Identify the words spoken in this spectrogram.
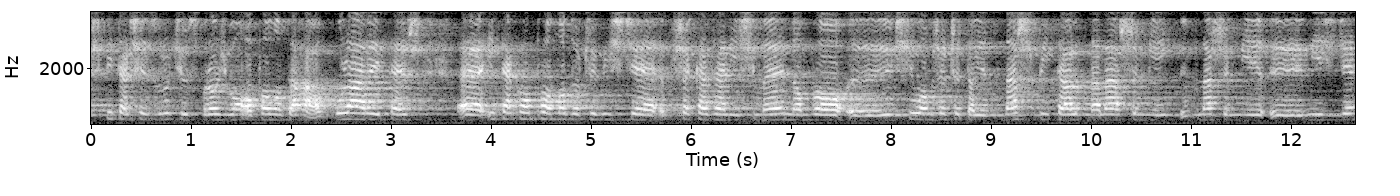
Szpital się zwrócił z prośbą o pomoc, aha, okulary też. I taką pomoc oczywiście przekazaliśmy, no bo siłą rzeczy to jest nasz szpital na naszym, w naszym mie- mieście.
